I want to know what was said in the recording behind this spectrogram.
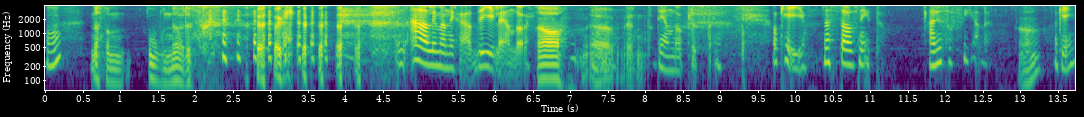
Mm. Nästan onödigt hög. En ärlig människa, det gillar jag ändå. Ja, jag vet inte. Det är ändå pluspoäng. Okej, nästa avsnitt. Är det så fel? Ja. Okej.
